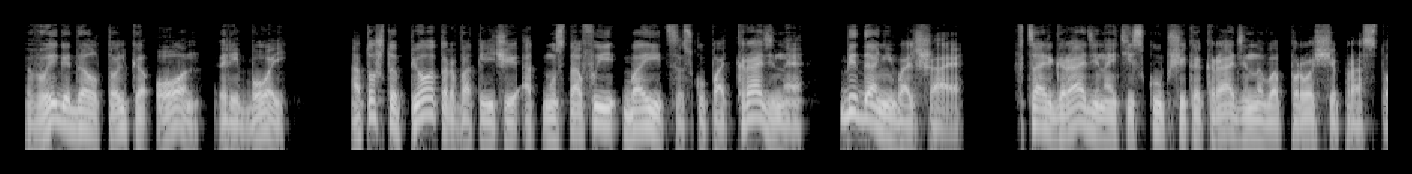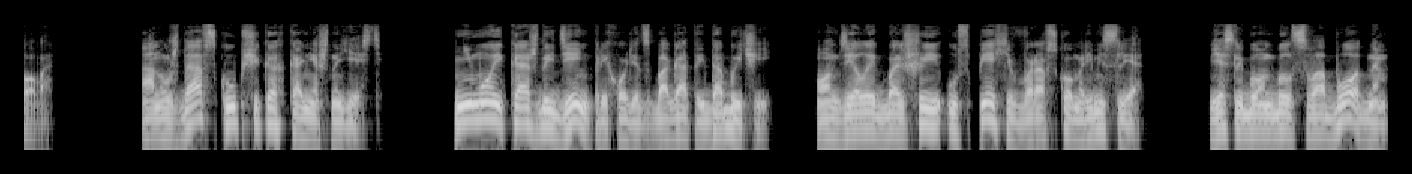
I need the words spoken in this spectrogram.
Выгадал только он, Рябой. А то, что Петр, в отличие от Мустафы, боится скупать краденое, беда небольшая. В Царьграде найти скупщика краденого проще простого. А нужда в скупщиках, конечно, есть. Немой каждый день приходит с богатой добычей. Он делает большие успехи в воровском ремесле. Если бы он был свободным,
